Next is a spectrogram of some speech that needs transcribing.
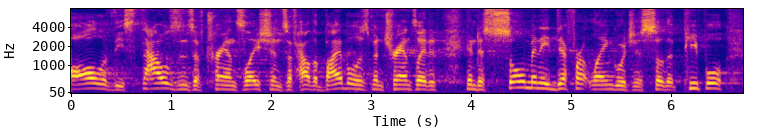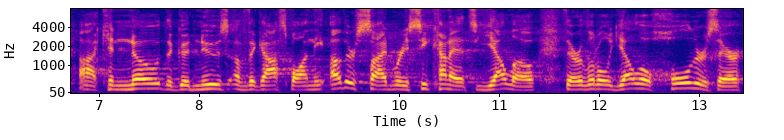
all of these thousands of translations of how the Bible has been translated into so many different languages so that people uh, can know the good news of the gospel. On the other side, where you see kind of it's yellow, there are little yellow holders there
